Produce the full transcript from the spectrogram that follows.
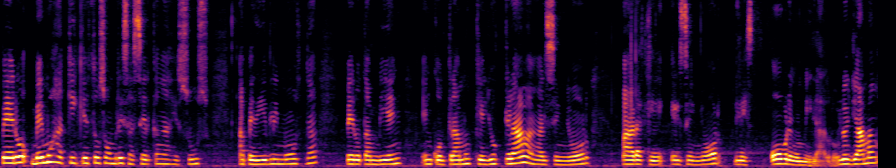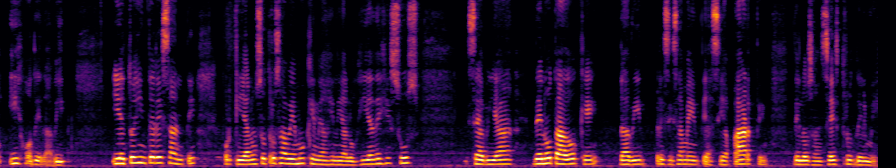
Pero vemos aquí que estos hombres se acercan a Jesús a pedir limosna, pero también encontramos que ellos clavan al Señor para que el Señor les obre un milagro. Lo llaman hijo de David. Y esto es interesante porque ya nosotros sabemos que en la genealogía de Jesús se había denotado que David precisamente hacía parte de los ancestros del,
